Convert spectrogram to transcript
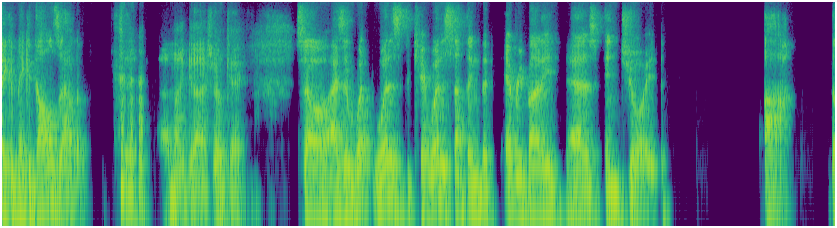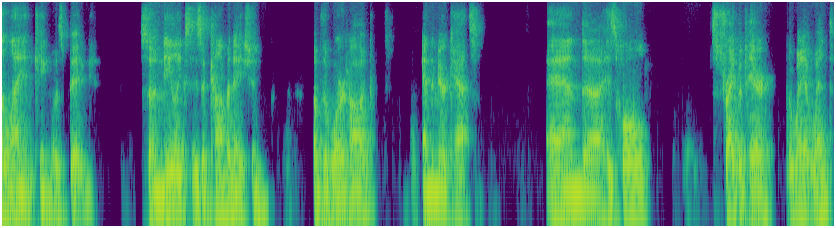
they could make dolls out of. oh my gosh! Okay, so I said, "What? What is the? What is something that everybody has enjoyed?" Ah, The Lion King was big. So Neelix is a combination of the warthog and the meerkats, and uh, his whole stripe of hair, the way it went,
